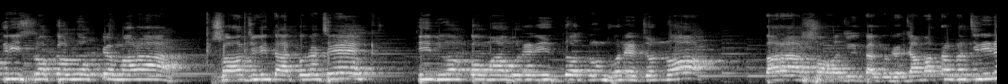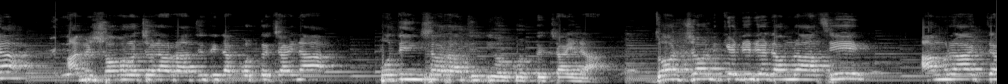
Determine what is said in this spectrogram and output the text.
তিরিশ লক্ষ লোককে মারা সহযোগিতা করেছে। তিন লক্ষ মা বোনের ইজ্জত লুণ্ঠনের জন্য তারা সহযোগিতা করেছে। জামাত আমরা চিনি না। আমি সমালোচনার রাজনীতিটা করতে চাই না, প্রতিহিংসার রাজনীতিও করতে চাই না। দশজন ক্যান্ডিডেট আমরা আছি আমরা একটা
